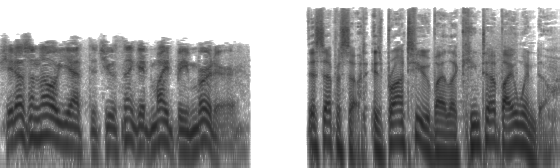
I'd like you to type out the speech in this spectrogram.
She doesn't know yet that you think it might be murder. This episode is brought to you by La Quinta by Wyndham.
